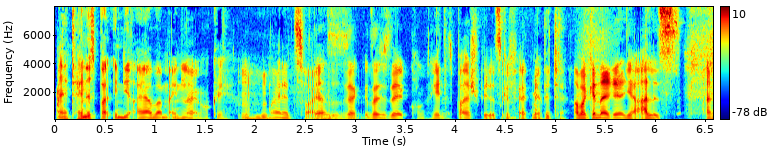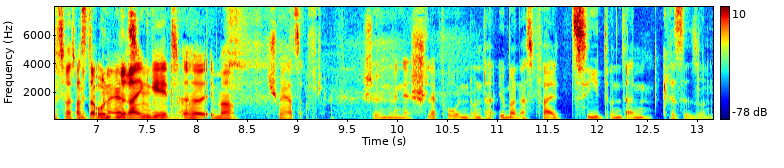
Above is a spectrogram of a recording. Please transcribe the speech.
Ein Tennisball in die Eier beim Einlagen-Hockey. Mhm. Meine zwei. Ja, das ist sehr, das ist ein sehr konkretes Beispiel, das gefällt mir. Bitte. Aber generell ja alles, Alles, was, was da unten tun reingeht, äh, immer schmerzhaft. Schön, wenn der Schlepphoden unter, über den Asphalt zieht und dann kriegst du so ein.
